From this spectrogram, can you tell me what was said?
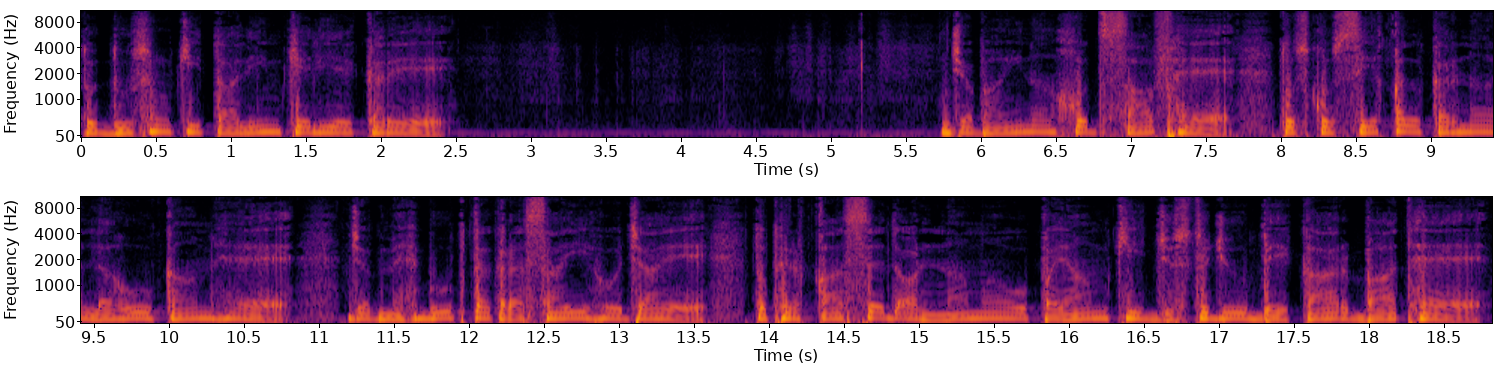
तो दूसरों की तालीम के लिए करे। जब आईना खुद साफ़ है तो उसको सीकल करना लघु काम है। जब महबूब तक रसाई हो जाए तो फिर कासिद और नामा व पयाम की जस्तजू बेकार बात है।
